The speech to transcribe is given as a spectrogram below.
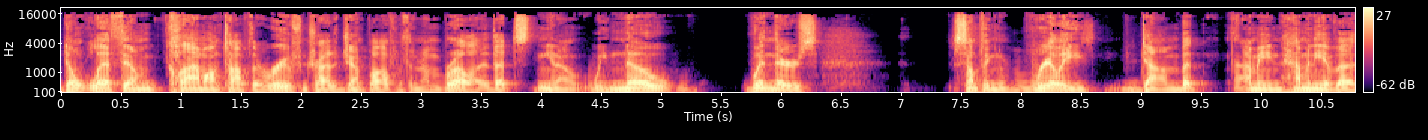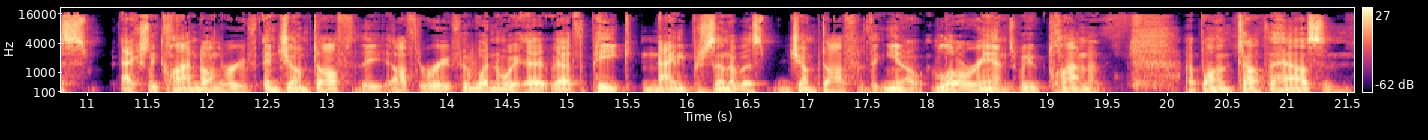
don't let them climb on top of the roof and try to jump off with an umbrella. That's, you know, we know when there's something really dumb, but I mean, how many of us actually climbed on the roof and jumped off the, off the roof? It wasn't uh, at the peak. 90% of us jumped off of the, you know, lower ends. We would climb up, up on the top of the house and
